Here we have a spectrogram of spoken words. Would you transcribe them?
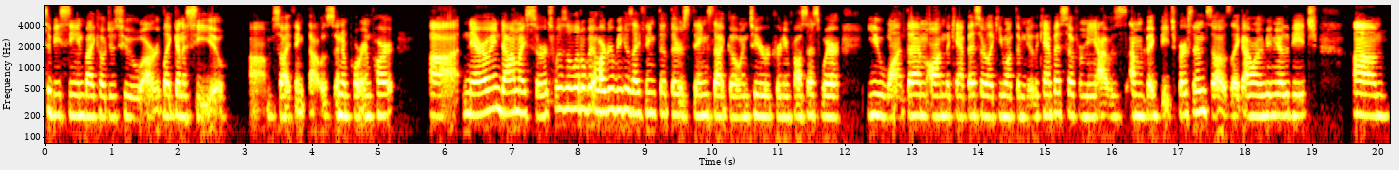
to be seen by coaches who are like going to see you um, so I think that was an important part. Uh, narrowing down my search was a little bit harder because I think that there's things that go into your recruiting process where you want them on the campus or like you want them near the campus. So for me, I was I'm a big beach person, so I was like I want to be near the beach. Um,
